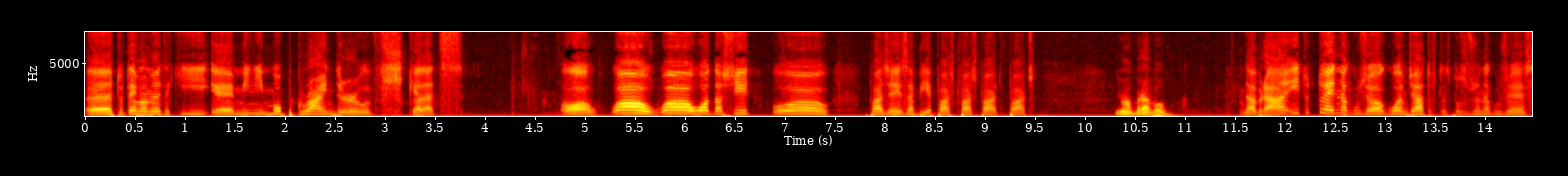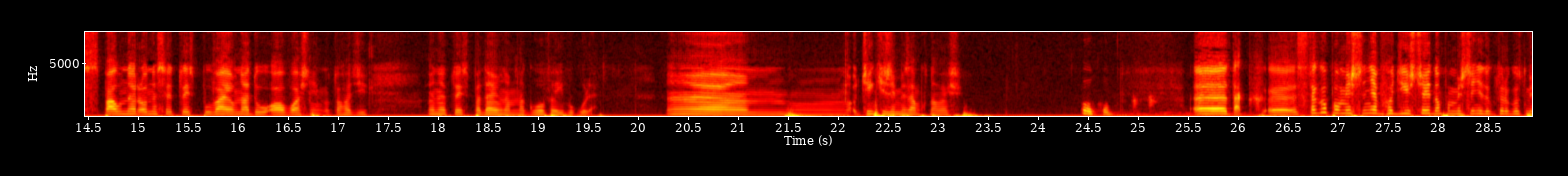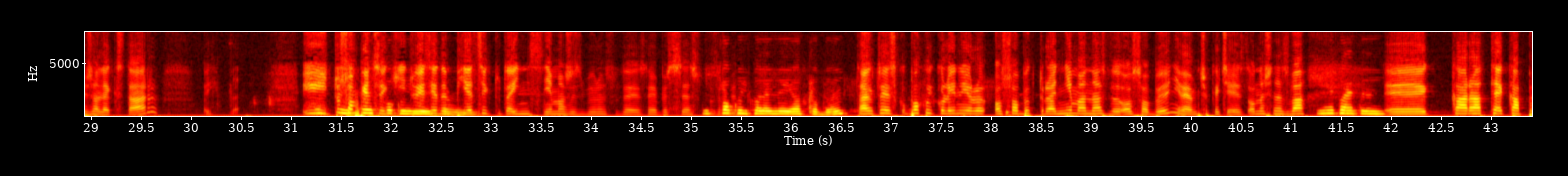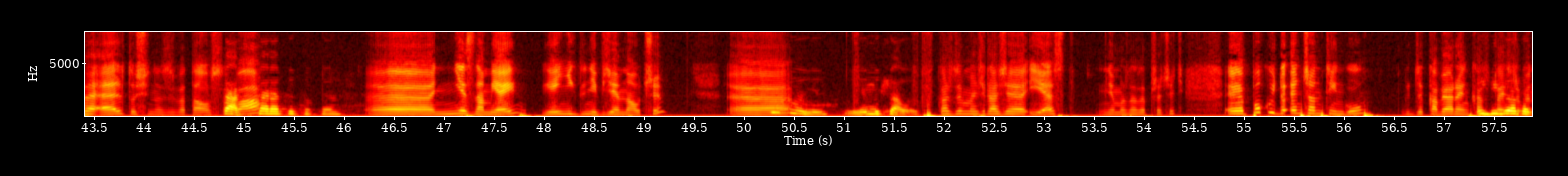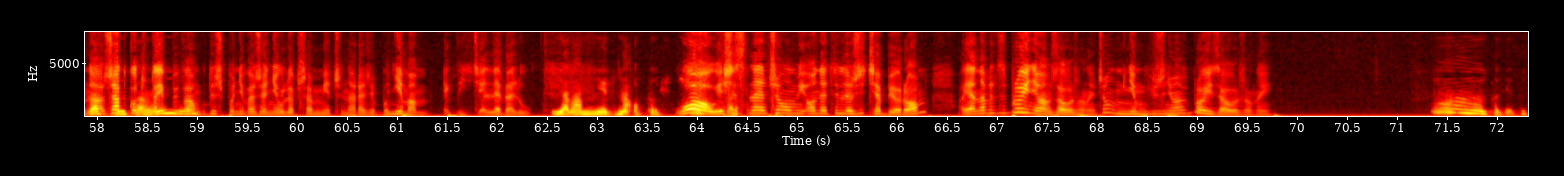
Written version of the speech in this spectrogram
E, tutaj mamy taki e, mini mob grinder with szkielec. Wow, wow, wow, what the shit, wow. Patrz, ja je zabiję, patrz, patrz, patrz, patrz. No, brawo. Dobra, i tu tutaj na górze ogółem działa to w ten sposób, że na górze jest spawner, one sobie tutaj spływają na dół, o właśnie, o to chodzi. One tutaj spadają nam na głowę i w ogóle. Ehm, no, dzięki, że mnie zamknąłeś. Spoko. E, tak, e, z tego pomieszczenia wychodzi jeszcze jedno pomieszczenie, do którego zmierza Lexstar. Oj. I tu są piecyki, tu jest jeden piecyk, tutaj nic nie ma, że zbiorę, tutaj jest bez sensu to zrobię. Spokój kolejnej osoby. Tak, to jest pokój kolejnej ro- osoby, która nie ma nazwy osoby, nie wiem, czekajcie, jest, ona się nazywa Nie pamiętam. e, karateka.pl, to się nazywa ta osoba. Tak, karate to. E, nie znam jej, jej nigdy nie widziałem na oczy. E, No nie, nie musiałeś. w każdym bądź razie jest, nie można zaprzeczyć. E, pokój do enchantingu, gdzie kawiarenka I tutaj biblioteka zrobiona. Rzadko tutaj samym, bywam, gdyż ponieważ ja nie ulepszam mieczy na razie, bo nie mam, jak widzicie, levelu. Ja mam miecz na ostrość. Wow, ja się Tak. zastanawiam, czemu mi one tyle życia biorą, a ja nawet zbroi nie mam założonej. Czemu mi nie mówisz, że nie mam zbroi założonej? A, tak jest.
